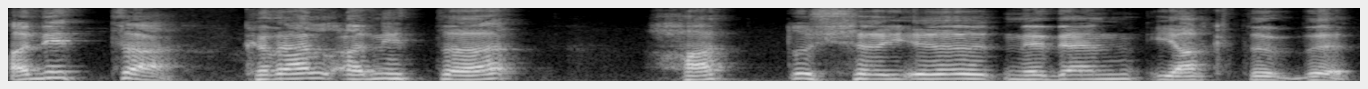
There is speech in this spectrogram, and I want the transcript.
Anitta, Kral Anitta Hattuşa'yı neden yaktırdı?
